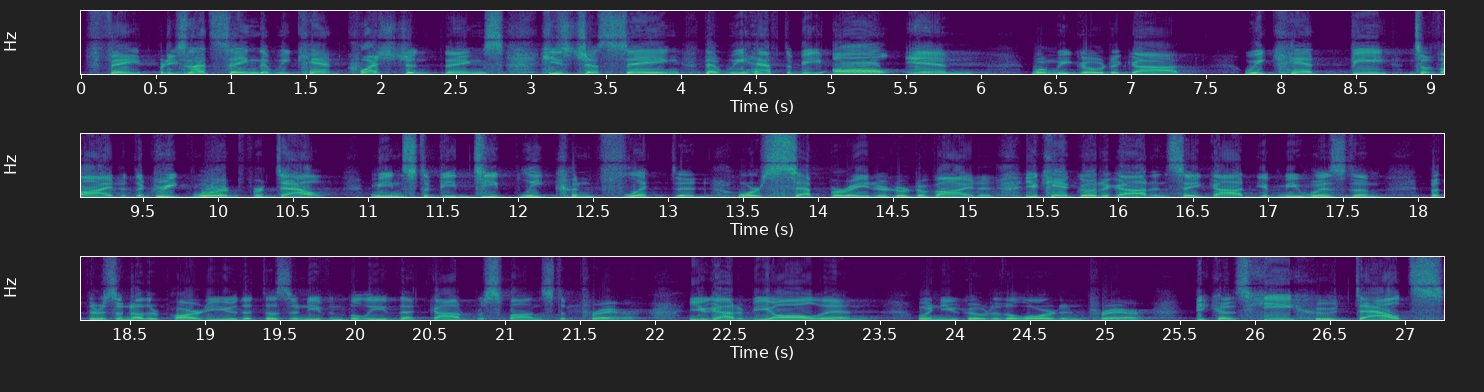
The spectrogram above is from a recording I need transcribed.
faith. But he's not saying that we can't question things, he's just saying that we have to be all in when we go to God. We can't be divided. The Greek word for doubt means to be deeply conflicted or separated or divided. You can't go to God and say, God, give me wisdom, but there's another part of you that doesn't even believe that God responds to prayer. You got to be all in when you go to the Lord in prayer. Because he who doubts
